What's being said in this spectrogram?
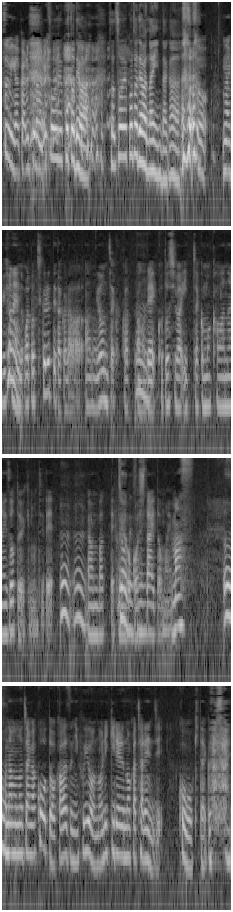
罪が軽くなる。そういうことではそうそういうことではないんだが。そう。なんか去年は土地狂ってたからあの4着買ったので、今年は1着も買わないぞという気持ちでうんうん。頑張って冬を越したいと思います。うん。粉物ちゃんがコートを買わずに冬を乗り切れるのかチャレンジ交互期待ください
